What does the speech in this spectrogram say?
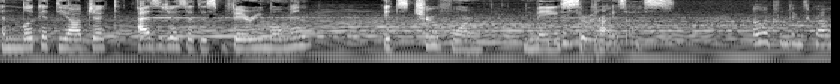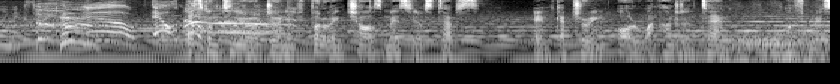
and look at the object as it is at this very moment, its true form may surprise us. Oh look, something's crawling next to it. journey following Charles Messier's steps and capturing all 110 of Messier's.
